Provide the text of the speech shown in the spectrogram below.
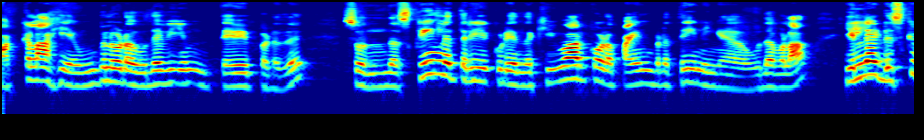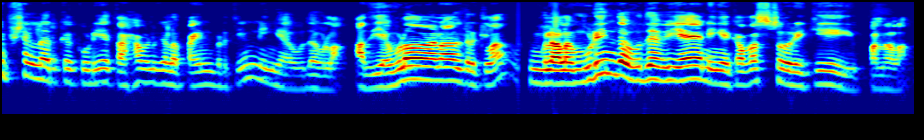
மக்களாகிய உங்களோட உதவியும் தேவைப்படுது. ஸோ இந்த ஸ்க்ரீனில் தெரியக்கூடிய இந்த கியூஆர் கோடை பயன்படுத்தி நீங்கள் உதவலாம். இல்லை டிஸ்கிரிப்ஷனில் இருக்கக்கூடிய தகவல்களை பயன்படுத்தியும் நீங்கள் உதவலாம். அது எவ்வளோ வேணாலும் இருக்கலாம். உங்களால் முடிந்த உதவியை நீங்கள் கவர் ஸ்டோரிக்கு பண்ணலாம்.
